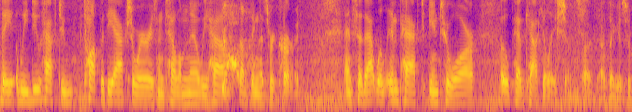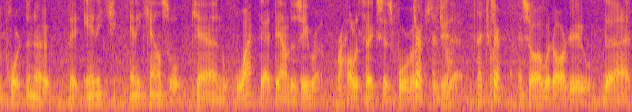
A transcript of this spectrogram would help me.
they, we do have to talk with the actuaries and tell them, no, we have something that's recurring. And so that will impact into our OPEB calculations. I think it's important to know that any, any council can whack that down to zero. Right. All it takes is four Sure. votes to do that. That's Sure. right. And so I would argue that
